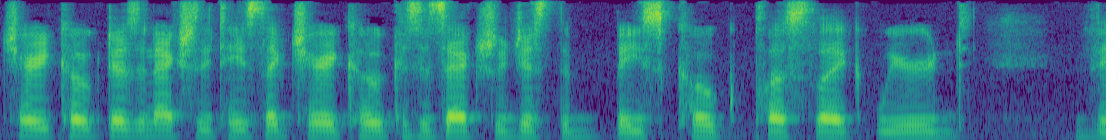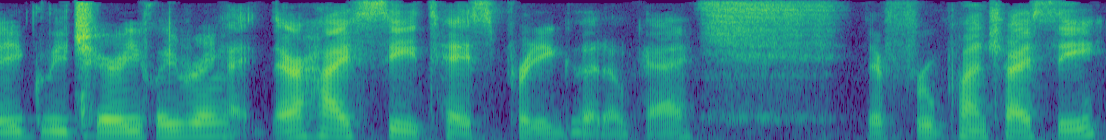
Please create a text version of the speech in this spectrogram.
cherry coke doesn't actually taste like cherry coke because it's actually just the base coke plus like weird vaguely cherry flavoring. okay, their Hi-C tastes pretty good, okay? Their fruit punch Hi-C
